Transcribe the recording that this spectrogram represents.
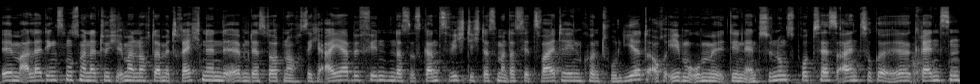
Ähm, allerdings muss man natürlich immer noch damit rechnen, ähm, dass dort noch sich Eier befinden. Das ist ganz wichtig, dass man das jetzt weiterhin kontrolliert, auch eben um den Entzündungsprozess einzugrenzen.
